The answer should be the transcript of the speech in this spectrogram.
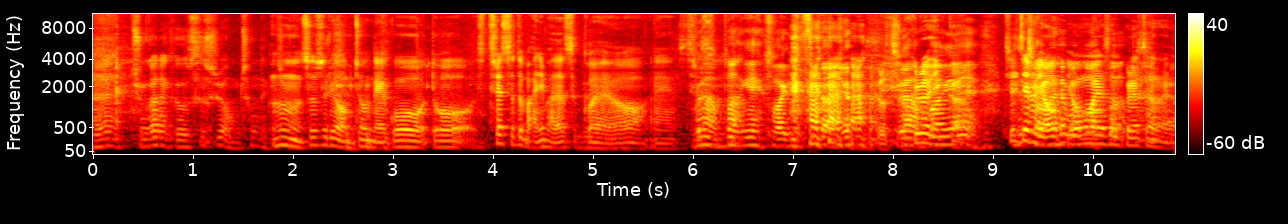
네, 중간에 그 수수료 엄청 냈죠. 응, 수수료 엄청 내고 또 스트레스도 많이 받았을 네. 거예요. 예, 왜안 스트레스도. 망해? 막 이랬을 거 아니에요? 그렇죠. 왜안 그러니까. 망해? 실제로. 영, 영화에서 그랬잖아요.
